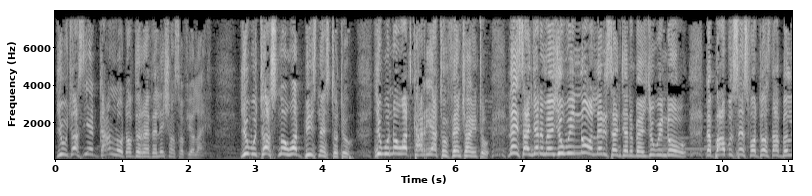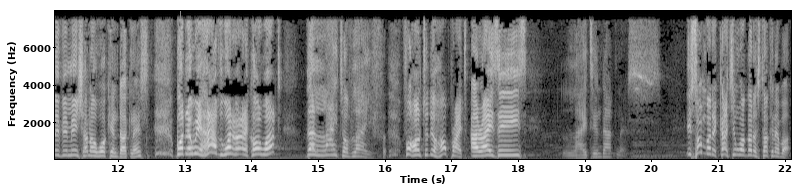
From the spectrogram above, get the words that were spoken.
You will just hear a download of the revelations of your life. You will just know what business to do. You will know what career to venture into. Ladies and gentlemen, you will know, ladies and gentlemen, you will know. The Bible says, for those that believe in me shall not walk in darkness. But we have what I call what? The light of life. For unto the upright arises light in darkness. Is somebody catching what God is talking about?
